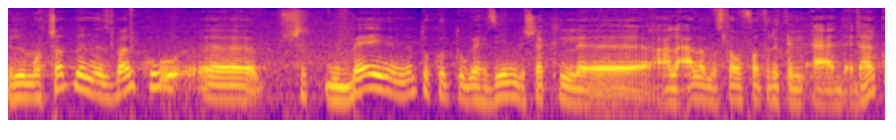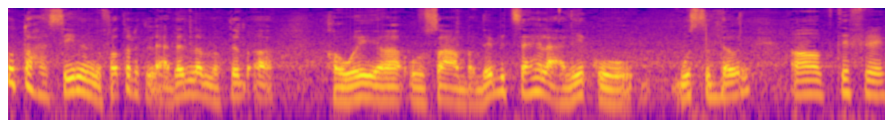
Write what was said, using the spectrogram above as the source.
الماتشات بالنسبة لكم باين إن أنتوا كنتوا جاهزين بشكل آه، على أعلى مستوى فترة الإعداد. هل كنتوا حاسين إن فترة الإعداد لما بتبقى قوية وصعبة دي بتسهل عليكم وسط الدوري؟ آه بتفرق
